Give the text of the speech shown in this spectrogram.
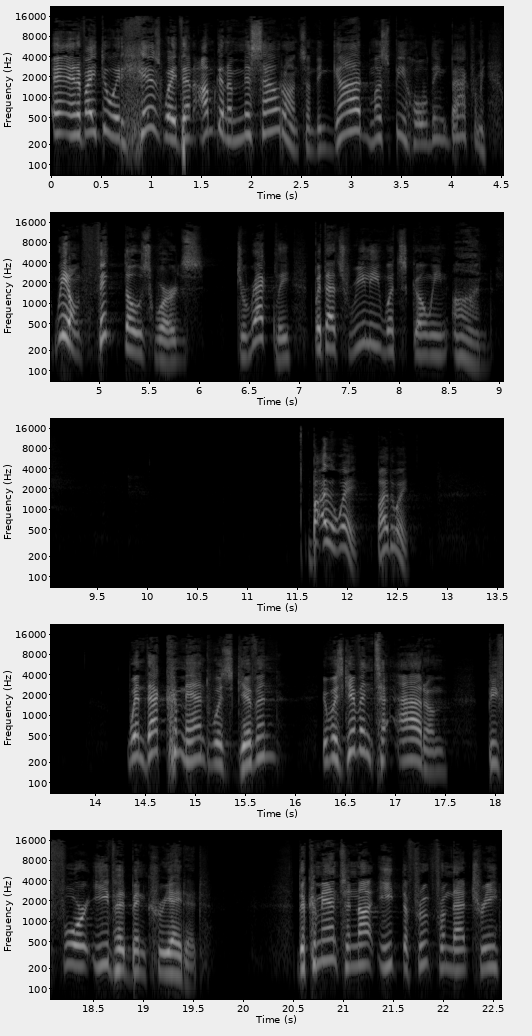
And if I do it His way, then I'm going to miss out on something. God must be holding back from me. We don't think those words directly, but that's really what's going on. By the way, by the way, when that command was given, it was given to Adam before Eve had been created. The command to not eat the fruit from that tree,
